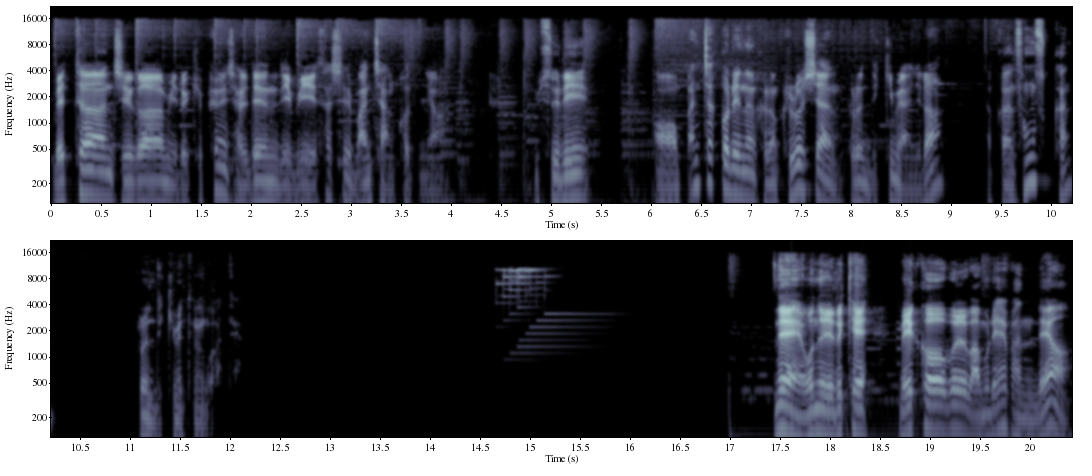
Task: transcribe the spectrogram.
matte한 질감이 이렇게 표현이 잘 되는 lip이 사실 많지 않거든요. 입술이 어, 반짝거리는 그런 glossy한 그런 느낌이 아니라 약간 성숙한 그런 느낌이 드는 것 같아요. 네, 오늘 이렇게 메이크업을 마무리해 봤는데요.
